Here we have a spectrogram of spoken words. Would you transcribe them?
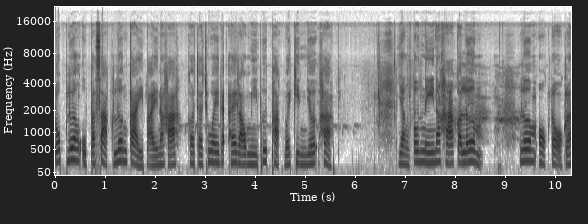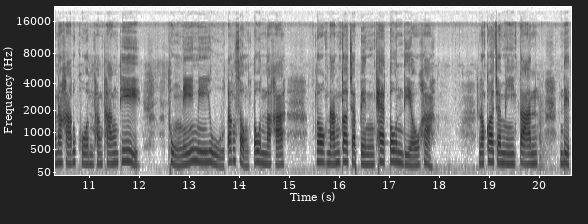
ลบเรื่องอุปสรรคเรื่องไก่ไปนะคะ ก็จะช่วยให้เรามีพืชผักไว้กินเยอะค่ะ อย่างต้นนี้นะคะก็เริ่ม เริ่มออกดอกแล้วนะคะ ทุกคนทั้งๆทที่ถุงนี้มีอยู่ตั้งสองต้นนะคะ นอกนั้นก็จะเป็นแค่ต้นเดียวค่ะ แล้วก็จะมีการเด็ด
